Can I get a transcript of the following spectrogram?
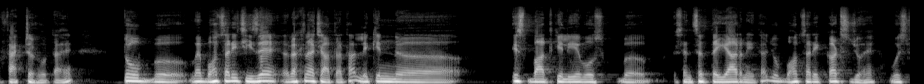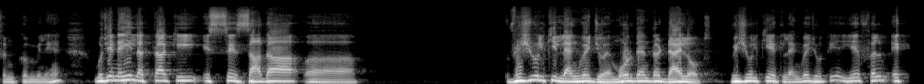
फैक्टर होता है। तो मैं बहुत सारी चीज़ें रखना चाहता था, लेकिन इस बात के लिए वो सेंसर तैयार नहीं था, जो बहुत सारे कट्स जो हैं वो इस फ़िल्म को मिले हैं। मुझे नहीं लगता कि इससे ज़्यादा विजुअल की लैंग्वेज जो है more than the dialogues visual की एक लैंग्वेज होती है ये फ़िल्म एक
